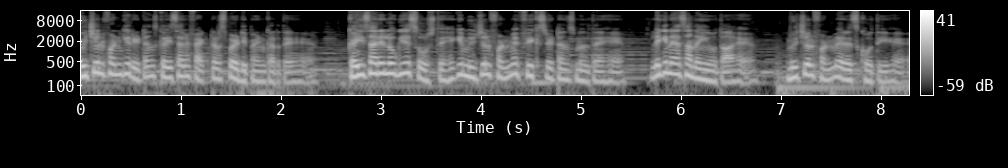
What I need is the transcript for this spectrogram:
म्यूचुअल फंड के रिटर्न कई सारे फैक्टर्स पर डिपेंड करते हैं। कई सारे लोग ये सोचते हैं कि म्यूचुअल फंड में फिक्स रिटर्न मिलते हैं, लेकिन ऐसा नहीं होता है। म्यूचुअल फंड में रिस्क होती है।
